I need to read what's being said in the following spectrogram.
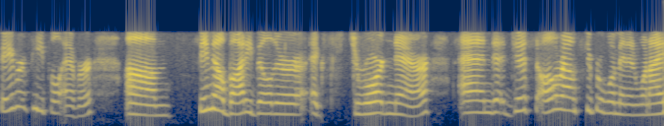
favorite people ever. Um, female bodybuilder extraordinaire and just all around superwoman. And when I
